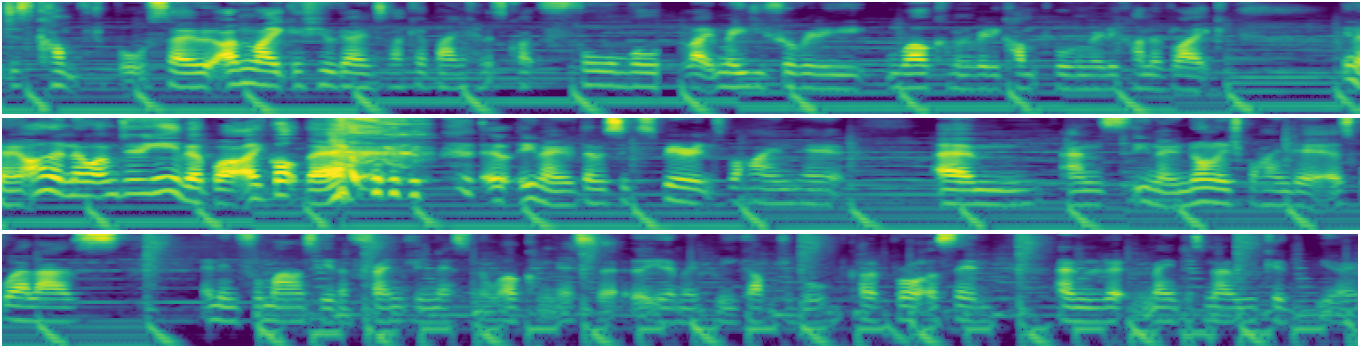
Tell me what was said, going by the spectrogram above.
just comfortable. So unlike if you're going to like a bank and it's quite formal, like made you feel really welcome and really comfortable and really kind of like, you know, I don't know what I'm doing either, but I got there. you know, there was experience behind it um, and, you know, knowledge behind it as well as an informality and a friendliness and a welcomeness that you know made me comfortable, kind of brought us in and made us know we could you know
